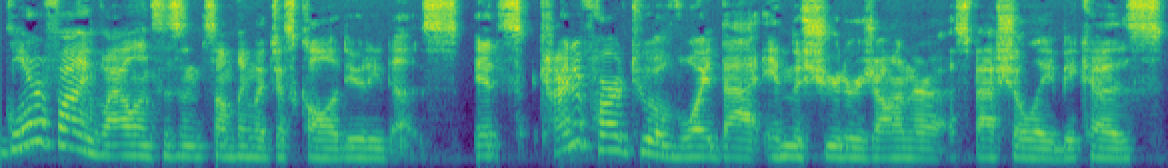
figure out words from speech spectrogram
glorifying violence isn't something that just Call of Duty does. It's kind of hard to avoid that in the shooter genre, especially because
